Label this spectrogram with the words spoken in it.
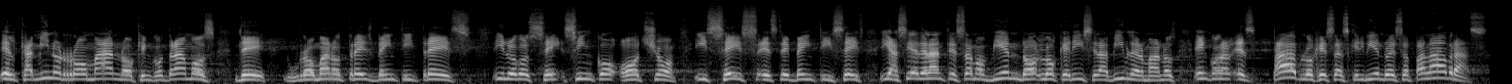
el camino romano que encontramos de Romano 3, 23 y luego 5, 8 y 6, este 26 y hacia adelante estamos viendo lo que dice la Biblia, hermanos. Es Pablo que está escribiendo esas palabras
